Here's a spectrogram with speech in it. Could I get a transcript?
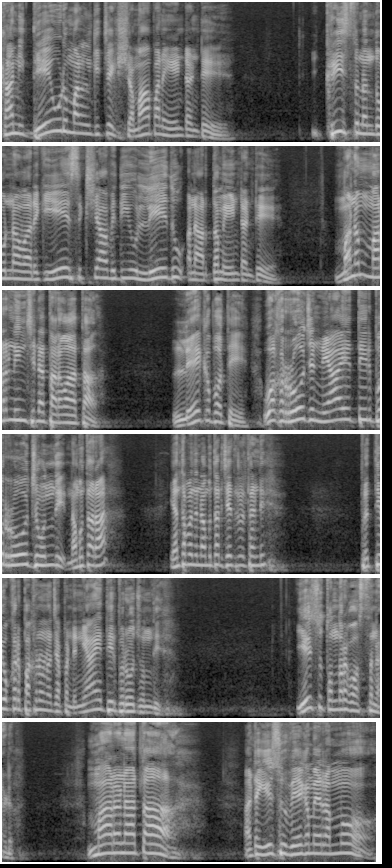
కానీ దేవుడు మనల్కి ఇచ్చే క్షమాపణ ఏంటంటే క్రీస్తునందు ఉన్న వారికి ఏ శిక్షా విధియు లేదు అనే అర్థం ఏంటంటే మనం మరణించిన తర్వాత లేకపోతే ఒక రోజు న్యాయ తీర్పు రోజు ఉంది. నమ్ముతారా? ఎంతమంది నమ్ముతారు చేతులు ఎత్తండి? ప్రతి ఒక్కరు పక్కన ఉన్న చెప్పండి. న్యాయ తీర్పు రోజు ఉంది. యేసు తొందరగా వస్తున్నాడు. మారనాత అంటే యేసు వేగమే రమ్ము.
